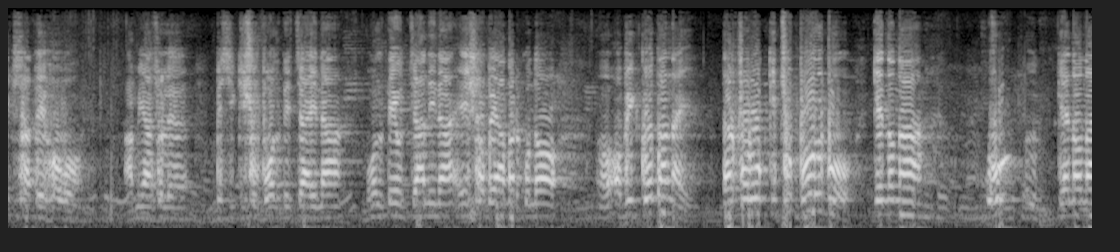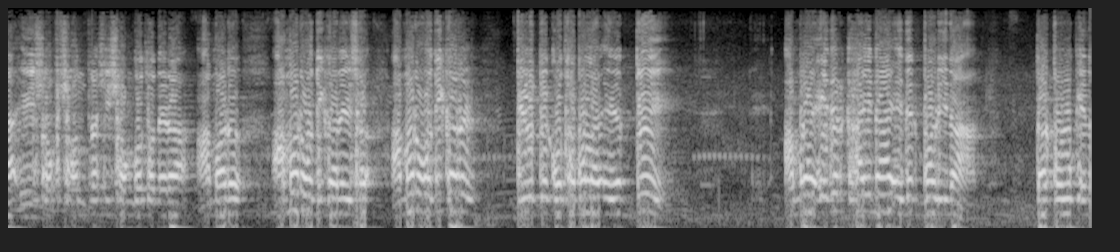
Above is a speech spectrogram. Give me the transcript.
একসাথে হব। আমি আসলে বেশি কিছু বলতে চাই না, বলতেও জানি না, এসবে আমার কোনো অভিজ্ঞতা নাই। তারপরেও কিছু বলব, কেননা কেননা এইসব সন্ত্রাসী সংগঠনেরা আমার আমার অধিকারে আমার অধিকারের বিরুদ্ধে কথা বলা কে আমরা এদের খাই না, এদের পড়ি না। তারপরও কেন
